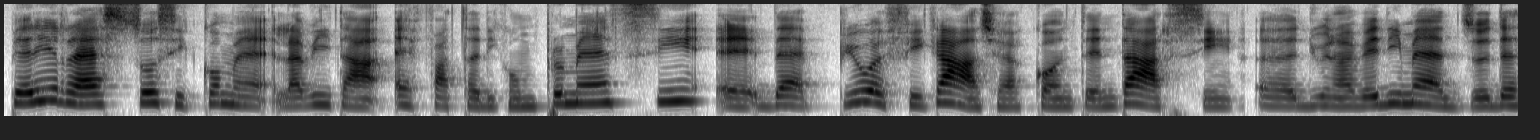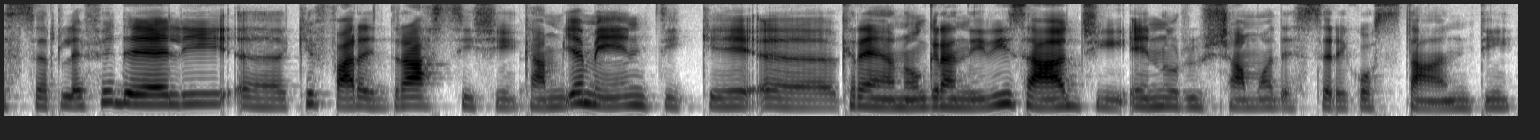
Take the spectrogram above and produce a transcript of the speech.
Per il resto, siccome la vita è fatta di compromessi ed è più efficace accontentarsi eh, di una via di mezzo ed esserle fedeli eh, che fare drastici cambiamenti che eh, creano grandi disagi e non riusciamo ad essere costanti.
